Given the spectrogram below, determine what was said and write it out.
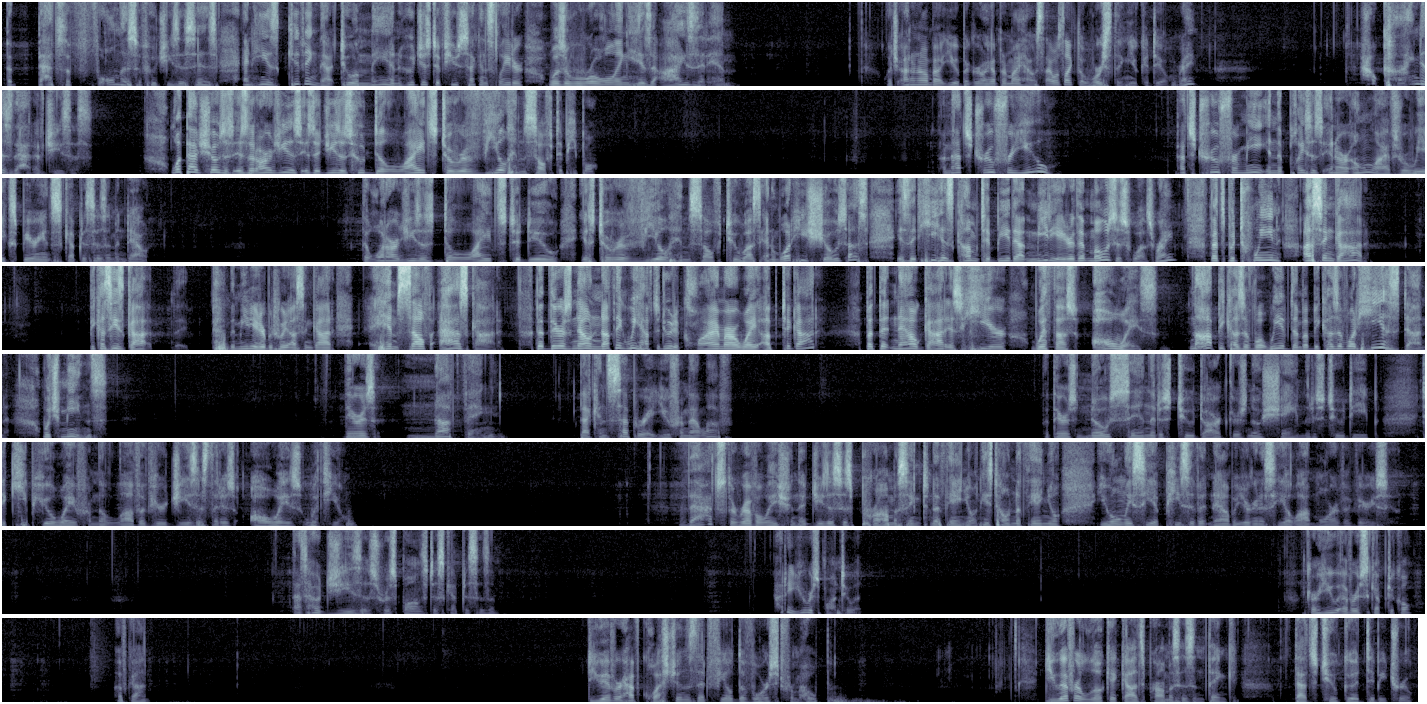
That, that's the fullness of who Jesus is. And he's giving that to a man who just a few seconds later was rolling his eyes at him. Which I don't know about you, but growing up in my house, that was like the worst thing you could do, right? How kind is that of Jesus? What that shows us is that our Jesus is a Jesus who delights to reveal himself to people. And that's true for you. That's true for me in the places in our own lives where we experience skepticism and doubt. That what our Jesus delights to do is to reveal himself to us. And what he shows us is that he has come to be that mediator that Moses was, right? That's between us and God. Because he's got the mediator between us and God, himself as God. That there's now nothing we have to do to climb our way up to God, but that now God is here with us always. Not because of what we have done, but because of what he has done, which means there is nothing that can separate you from that love. That there is no sin that is too dark, there's no shame that is too deep to keep you away from the love of your Jesus that is always with you. That's the revelation that Jesus is promising to Nathanael. And he's telling Nathanael, you only see a piece of it now, but you're going to see a lot more of it very soon. That's how Jesus responds to skepticism. How do you respond to it? Like, are you ever skeptical of God? Do you ever have questions that feel divorced from hope? Do you ever look at God's promises and think, that's too good to be true?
